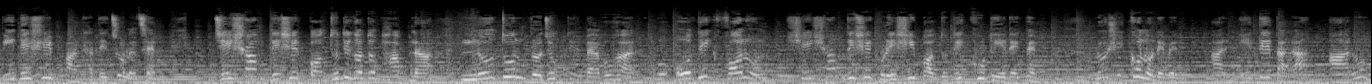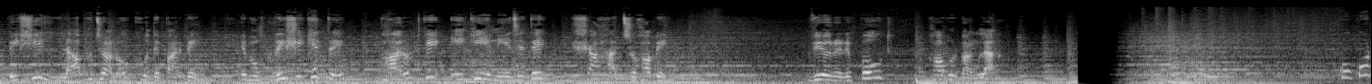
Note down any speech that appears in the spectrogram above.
বিদেশে পাঠাতে চলেছেন। যেসব দেশের পদ্ধতিগত ভাবনা, নতুন প্রযুক্তির ব্যবহার ও অধিক ফলন, সেসব দেশের কৃষি পদ্ধতি খুঁটিয়ে দেখবেন। প্রশিক্ষণও নেবেন, আর এতে তারা আরও বেশি লাভজনক হতে পারবে এবং কৃষি ক্ষেত্রে ভারতকে এগিয়ে নিয়ে যেতে সাহায্য হবে। ভিওরে রিপোর্ট, খবর বাংলা। কুকুর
